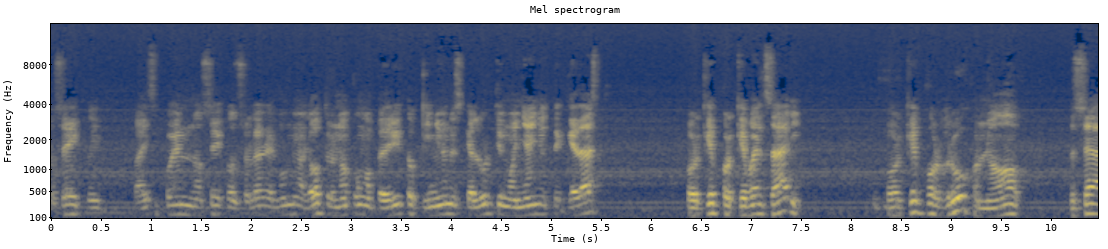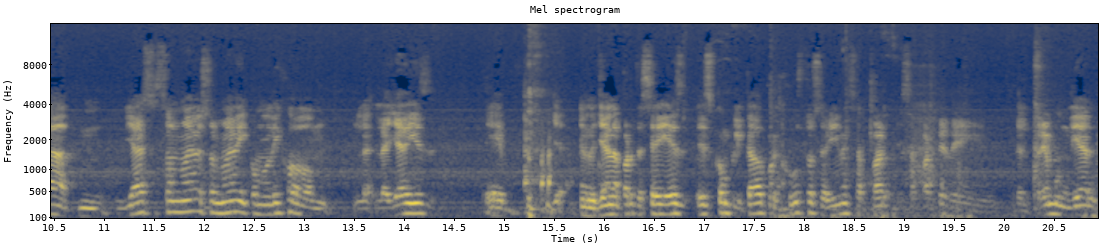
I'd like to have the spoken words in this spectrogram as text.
O sea, ahí se pueden, no sé, consolar el uno al otro, no como Pedrito Quiñones que al último año te quedaste. ¿Por qué? Porque va el Sari. ¿Por qué? Por brujo, no. O sea, mm, ya son nueve, son nueve, y como dijo la, la eh, ya, en la parte 6 es, es complicado porque justo se viene esa parte, esa parte de, del premundial,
